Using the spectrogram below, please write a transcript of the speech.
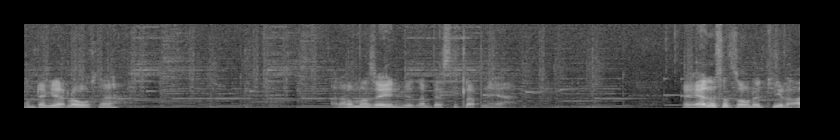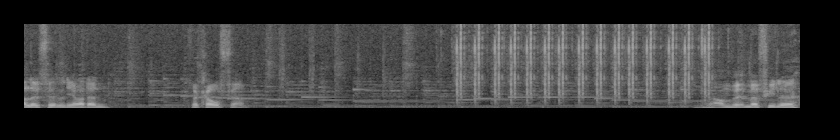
und dann geht das los, ne? Wir mal sehen, wie es am besten klappen hier. Ja, das ist so eine Tiere alle Vierteljahre dann verkauft werden. Da haben wir immer viele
